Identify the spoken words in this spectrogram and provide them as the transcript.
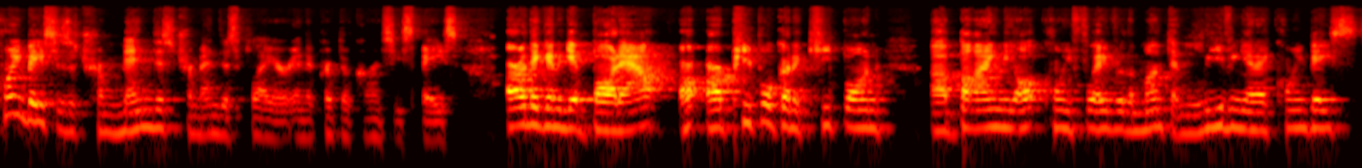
Coinbase is a tremendous, tremendous player in the cryptocurrency space. Are they going to get bought out? Are, are people going to keep on uh, buying the altcoin flavor of the month and leaving it at Coinbase?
